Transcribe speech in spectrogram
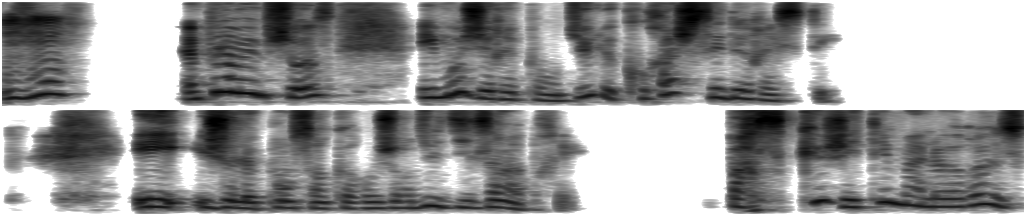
Mm-hmm. Un peu la même chose. Et moi, j'ai répondu Le courage, c'est de rester. Et je le pense encore aujourd'hui, dix ans après parce que j'étais malheureuse.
